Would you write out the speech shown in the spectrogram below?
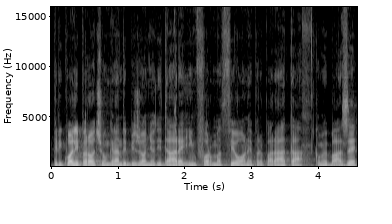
per i quali però c'è un grande bisogno di dare informazione preparata come base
